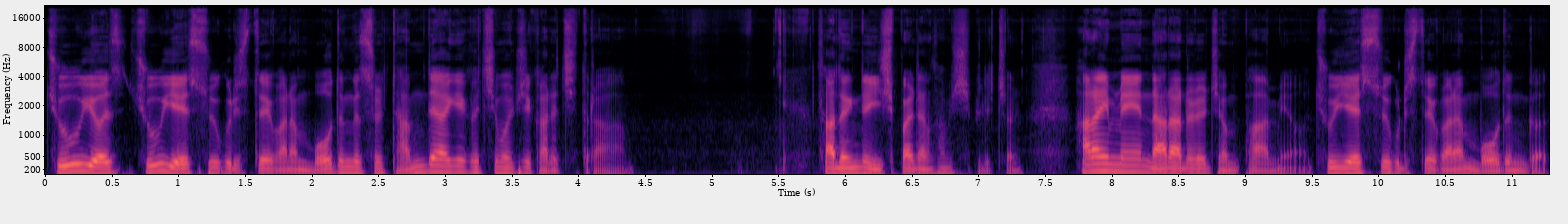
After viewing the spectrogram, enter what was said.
주, 여, 주 예수 그리스도에 관한 모든 것을 담대하게 거침없이 가르치더라. 사도행전 28장 31절 하나님의 나라를 전파하며 주 예수 그리스도에 관한 모든 것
